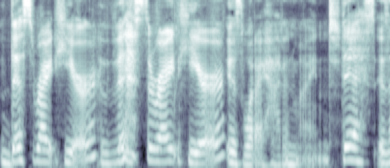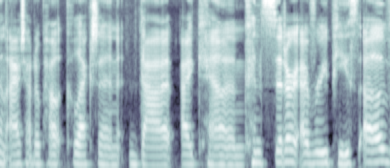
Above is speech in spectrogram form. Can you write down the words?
This right here, this right here is what I had in mind. This is an eyeshadow palette collection that I can consider every piece of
